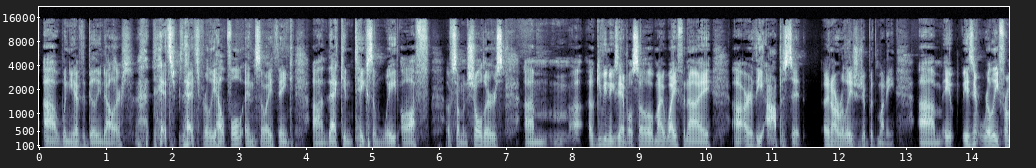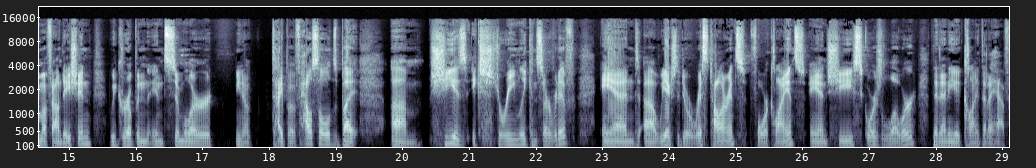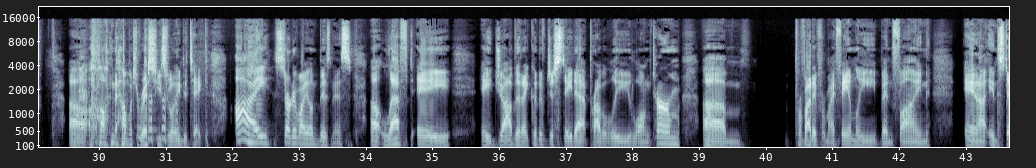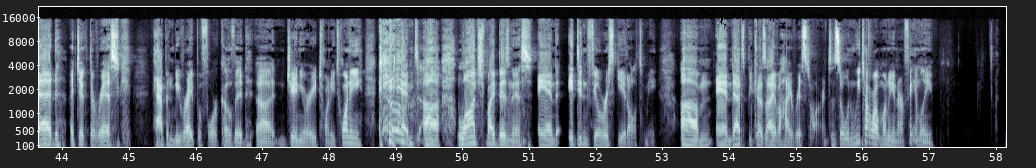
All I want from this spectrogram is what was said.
uh, when you have the billion dollars. that's that's really helpful, and so I think uh, that can take some weight off of someone's shoulders. Um, I'll give you an example. So my wife and I uh, are the opposite in our relationship with money. Um, it isn't really from a foundation. We grew up in in similar, you know, type of households, but um, she is extremely conservative, and uh, we actually do a risk tolerance for clients, and she scores lower than any client that I have uh, on how much risk she's willing to take. I started my own business, uh, left a a job that I could have just stayed at probably long term, um, provided for my family, been fine, and uh, instead I took the risk happened to be right before COVID, uh, January 2020, and uh, launched my business. And it didn't feel risky at all to me. Um, and that's because I have a high risk tolerance. And so when we talk about money in our family,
